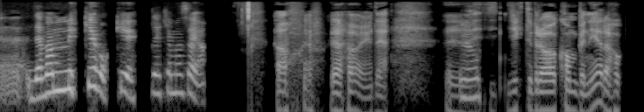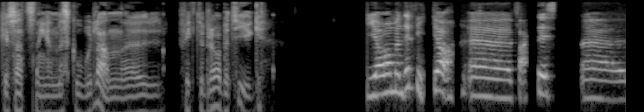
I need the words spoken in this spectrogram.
eh, det var mycket hockey, det kan man säga. Ja, jag hör ju det. Ja. Gick det bra att kombinera hockeysatsningen med skolan? Eh, Fick du bra betyg? Ja, men det fick jag eh, faktiskt. Eh,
